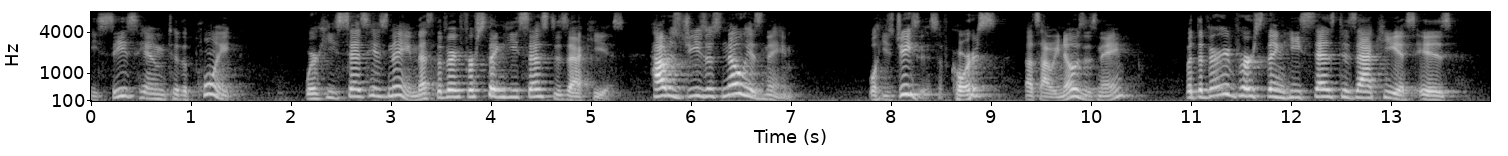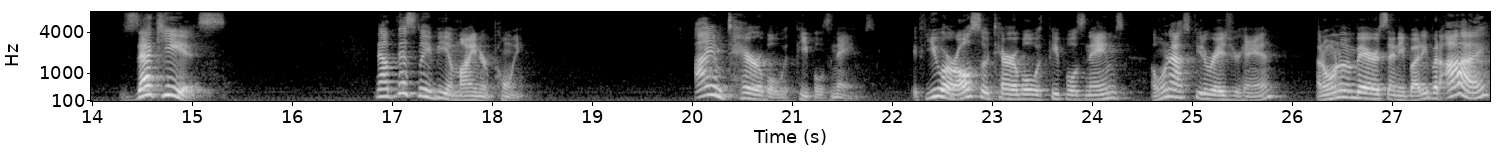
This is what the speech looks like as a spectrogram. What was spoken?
He sees him to the point where he says his name. That's the very first thing he says to Zacchaeus. How does Jesus know his name? Well, he's Jesus, of course. That's how he knows his name. But the very first thing he says to Zacchaeus is, Zacchaeus. Now, this may be a minor point. I am terrible with people's names. If you are also terrible with people's names, I won't ask you to raise your hand. I don't want to embarrass anybody, but I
